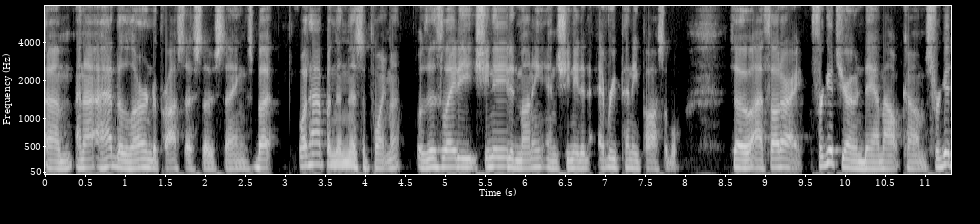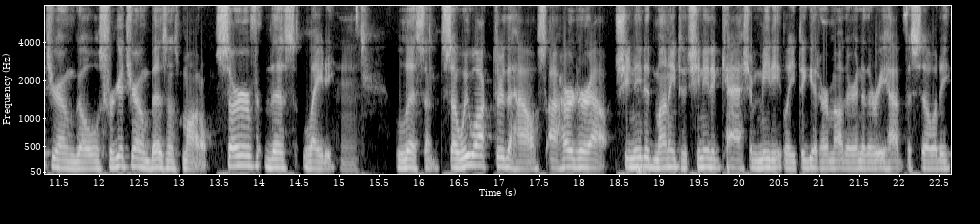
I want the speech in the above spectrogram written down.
um, and I, I had to learn to process those things. But what happened in this appointment was this lady, she needed money and she needed every penny possible. So I thought, all right, forget your own damn outcomes, forget your own goals, forget your own business model. Serve this lady. Hmm listen. So we walked through the house. I heard her out. She needed money to, she needed cash immediately to get her mother into the rehab facility.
